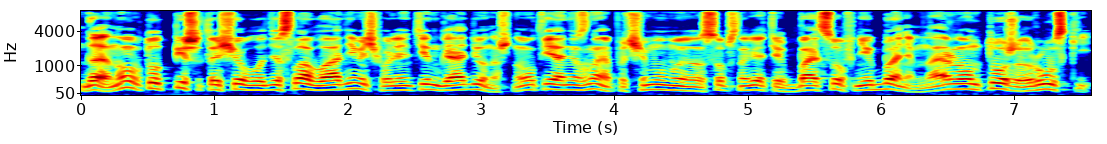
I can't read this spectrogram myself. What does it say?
Да, ну тут пишет еще Владислав Владимирович Валентин Гаденыш. Ну вот я не знаю, почему мы, собственно говоря, этих бойцов не баним. Наверное, он тоже русский.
